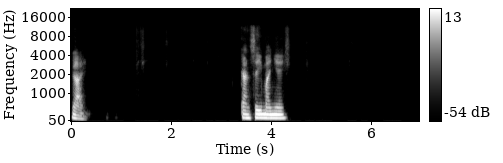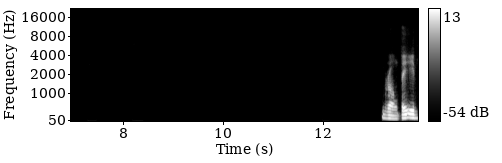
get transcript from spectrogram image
rồi. Canxi magie protein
